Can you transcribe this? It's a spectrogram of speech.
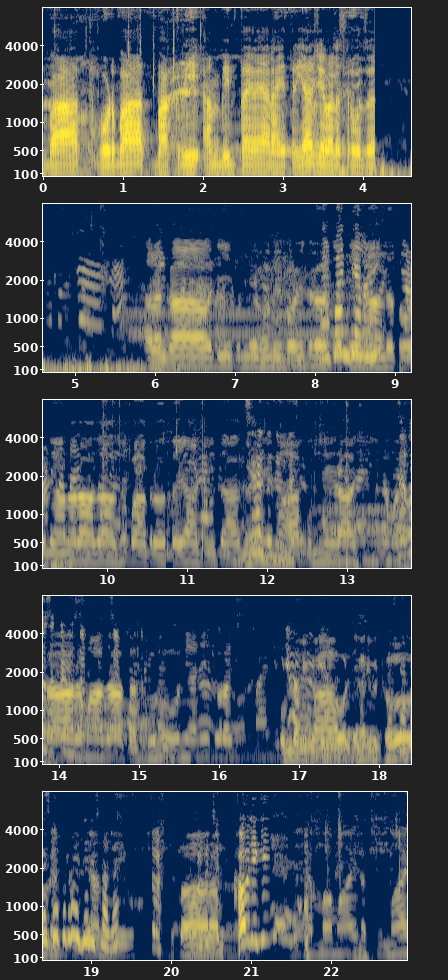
भात गोड भात भाकरी आंबील तयार आहे तर या जेवायला सर्वजण. अलंकावती पुण्यभूमी पवित्र तो ज्ञान राजा सुपात्र तयाटीचा घरी नमस्कार. माझा सद्गुरु ज्ञानेश्वर पुंडलिकावरती हरिविठ्ठल तुकाराम खाऊ दे की. अंबा माय लक्ष्मी माय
